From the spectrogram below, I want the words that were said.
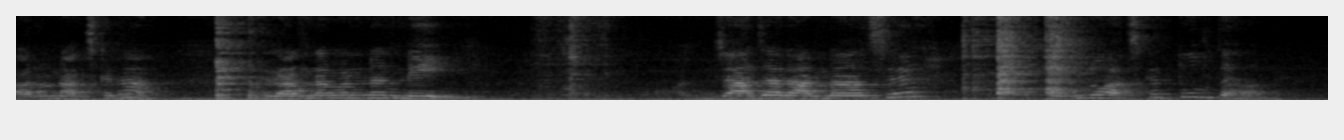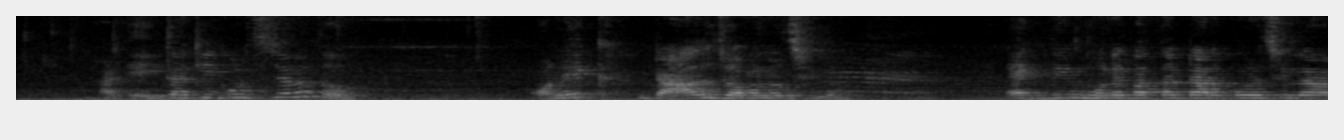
কারণ আজকে না রান্না বান্না নেই। যা যা রান্না আছে, ওগুলো আজকে তুলতে হবে। আর এইটা কি করছি জানো তো? অনেক ডাল জমানো ছিল। একদিন ধনে পাতার ডাল করেছিলাম,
